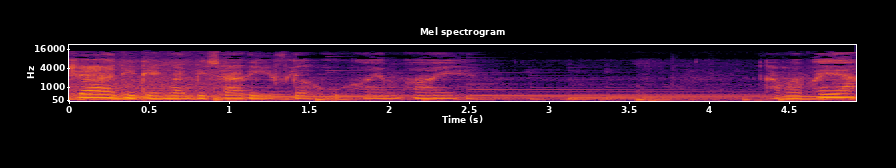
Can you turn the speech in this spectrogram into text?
jadi dia nggak bisa reveal who am I. Gak apa-apa ya.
